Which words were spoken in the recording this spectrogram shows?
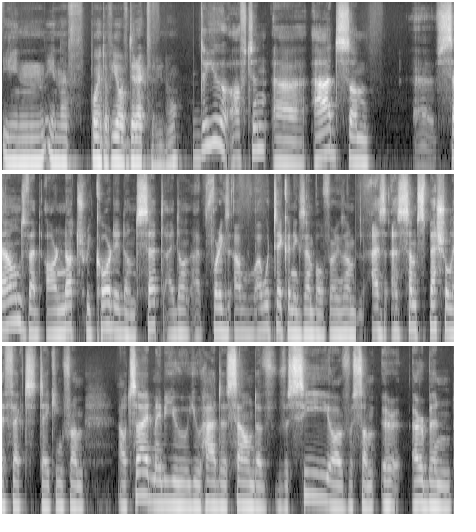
in in a f- point of view of director you know do you often uh, add some uh, sounds that are not recorded on set i don't I, for ex- I, I would take an example for example as as some special effects taking from outside. Maybe you you had a sound of the sea or of some ur- urban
